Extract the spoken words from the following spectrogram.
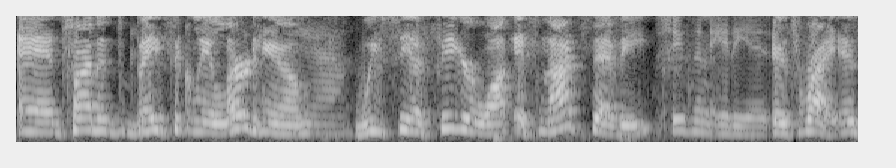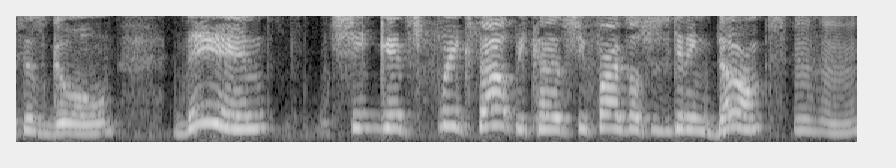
and trying to basically alert him. Yeah. We see a figure walk. It's not Sevvy. She's an idiot. It's right. It's his goon. Then she gets freaks out because she finds out she's getting dumped. Mm-hmm.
